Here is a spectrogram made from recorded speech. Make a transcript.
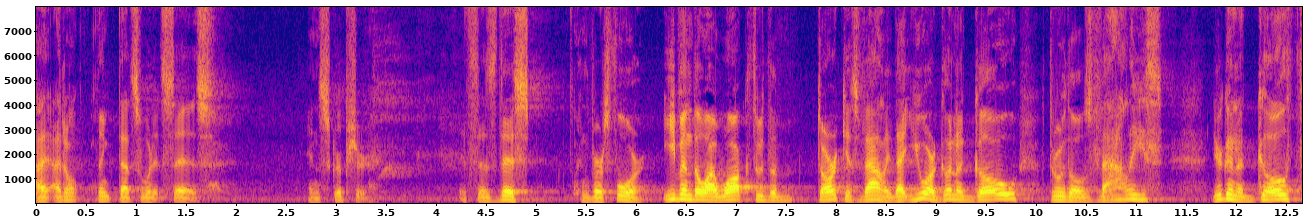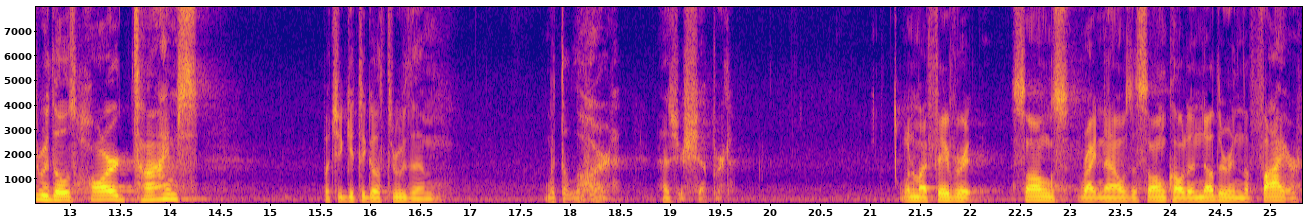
I, I don't think that's what it says in Scripture. It says this in verse 4 even though I walk through the darkest valley, that you are going to go through those valleys. You're going to go through those hard times, but you get to go through them with the Lord as your shepherd. One of my favorite songs right now is a song called Another in the Fire.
